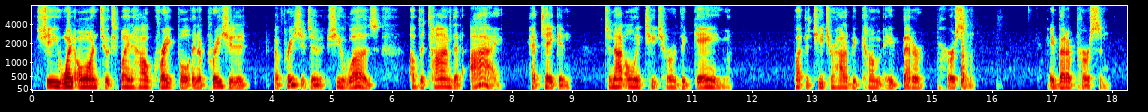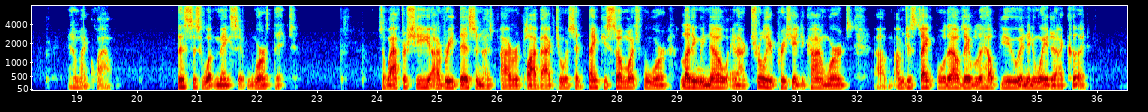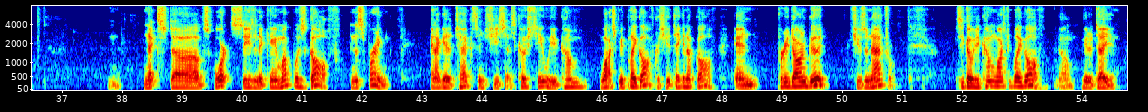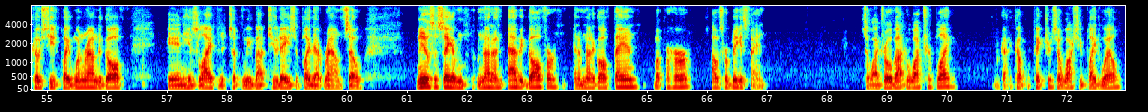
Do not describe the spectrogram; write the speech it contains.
She went on to explain how grateful and appreciative appreciative she was of the time that I had taken to not only teach her the game, but to teach her how to become a better person. A better person. And I'm like, wow, this is what makes it worth it. So after she, I read this and I, reply back to her, said, Thank you so much for letting me know. And I truly appreciate the kind words. Um, I'm just thankful that I was able to help you in any way that I could next uh, sports season that came up was golf in the spring. And I get a text and she says, Coach T, will you come watch me play golf? Because she had taken up golf and pretty darn good. She was a natural. She goes, You come watch me play golf. Now, I'm here to tell you, Coach T's played one round of golf in his life, and it took me about two days to play that round. So, needless to say, I'm, I'm not an avid golfer and I'm not a golf fan, but for her, I was her biggest fan. So I drove out to watch her play. We got a couple pictures. I watched she played well.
